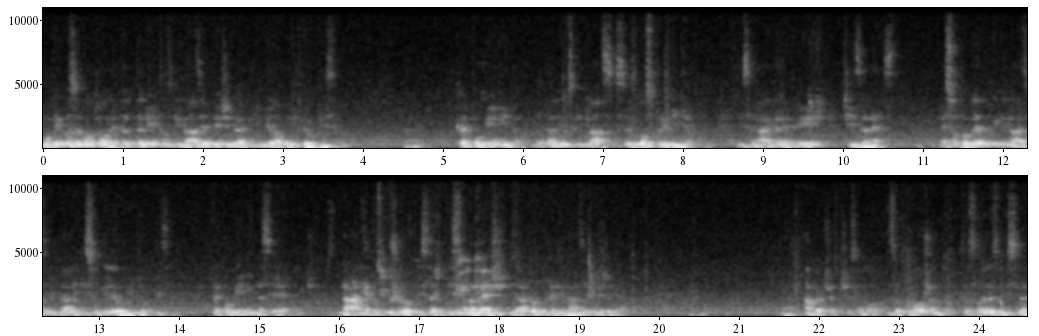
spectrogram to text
bom rekel samo to, ne, da, da letos gimnazija Bežigrad ni imela volitve opisa. Kar pomeni, da, da ta ljudski glas se zelo spreminja in se naj ga ne gre čist zanest. Ne so pa bile druge gimnazije Ljubljani, ki so imeli volitve opisa. Kar pomeni, da se je znanje poskušalo opisati bistveno več dijakov kot na gimnaziji Bežigrad. Ja, ampak, če, če samo zaokrožam to, to svoje razmisle,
